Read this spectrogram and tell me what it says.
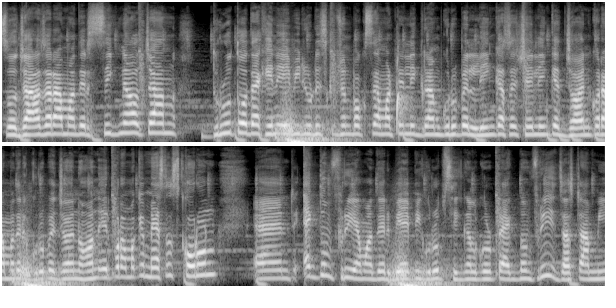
সো যারা যারা আমাদের সিগন্যাল চান, দ্রুত দেখেন এই ভিডিও ডিসক্রিপশন বক্সে আমার টেলিগ্রাম গ্রুপের লিঙ্ক আছে। সেই লিঙ্কে জয়েন করে আমাদের গ্রুপে জয়েন হন। এরপর আমাকে মেসেজ করুন অ্যান্ড একদম ফ্রি আমাদের ভিআইপি গ্রুপ সিগনাল গ্রুপটা একদম ফ্রি জাস্ট আমি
